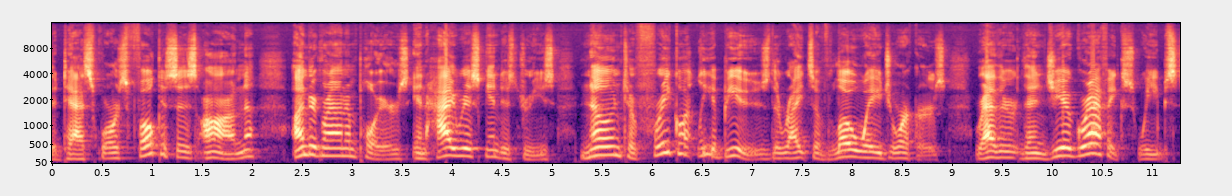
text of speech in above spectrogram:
The task force focuses on underground employers in high risk industries known to frequently abuse the rights of low wage workers rather than geographic sweeps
